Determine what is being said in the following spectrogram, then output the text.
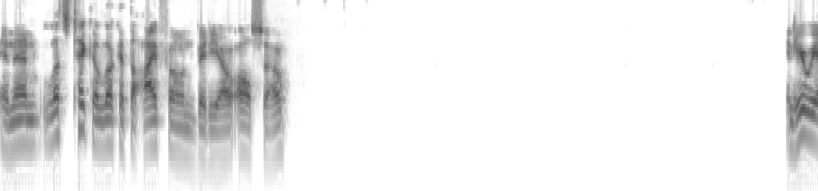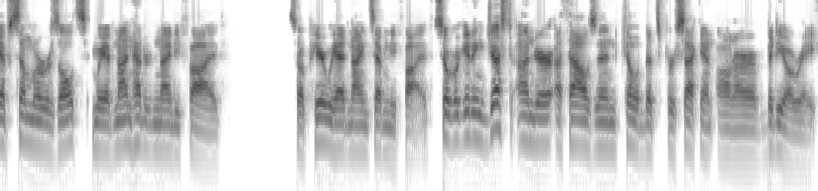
and then let's take a look at the iPhone video also. And here we have similar results, and we have 995. So up here we had 975. So we're getting just under 1000 kilobits per second on our video rate.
